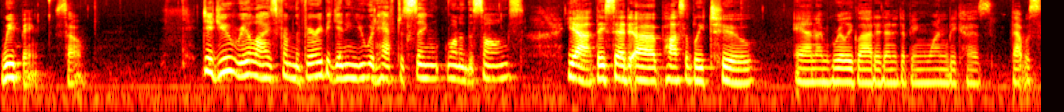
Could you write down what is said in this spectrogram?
weeping. So, Did you realize from the very beginning you would have to sing one of the songs? yeah, they said uh, possibly two, and I'm really glad it ended up being one because that was,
